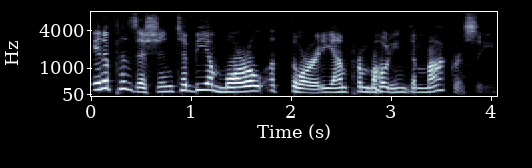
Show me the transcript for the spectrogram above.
in a position to be a moral authority on promoting democracy.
